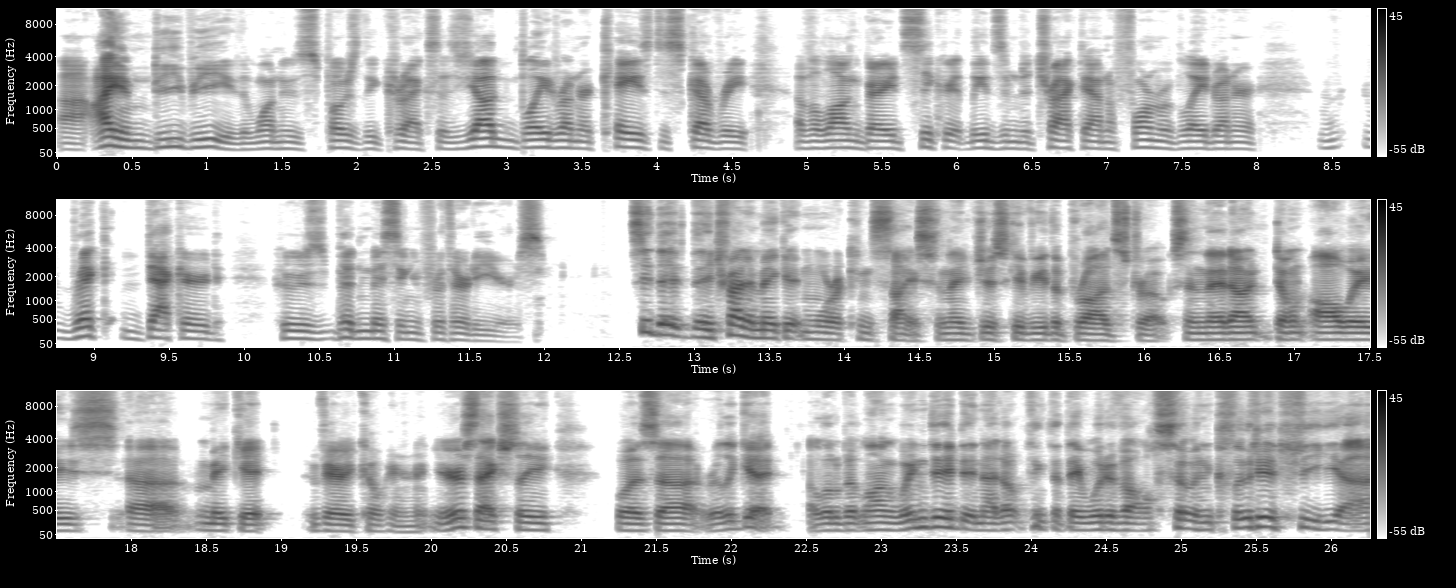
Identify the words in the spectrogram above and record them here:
Uh, IMDb, the one who's supposedly correct, says young Blade Runner K's discovery of a long buried secret leads him to track down a former Blade Runner, Rick Deckard, who's been missing for 30 years. See, they, they try to make it more concise and they just give you the broad strokes and they don't don't always uh, make it very coherent. Yours actually was uh, really good, a little bit long-winded, and I don't think that they would have also included the uh,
